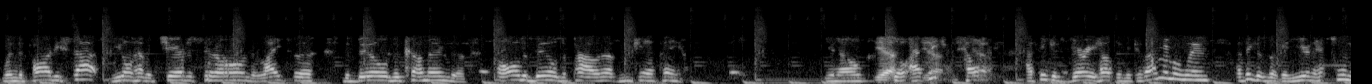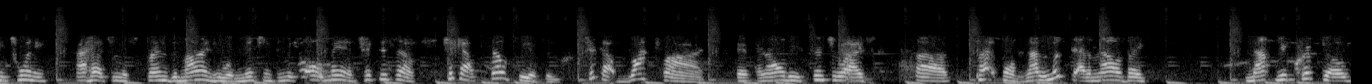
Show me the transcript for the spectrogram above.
when the party stops, you don't have a chair to sit on, the lights are, the bills are coming, the, all the bills are piling up, and you can't pay them. You know? Yeah. So I yeah. think it's healthy. Yeah. I think it's very healthy because I remember when I think it was like a year and a half, 2020. I had some friends of mine who were mentioning to me, "Oh man, check this out! Check out Celsius and check out BlockFi and, and all these centralized uh, platforms." And I looked at them and I was like, "Not your crypto,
